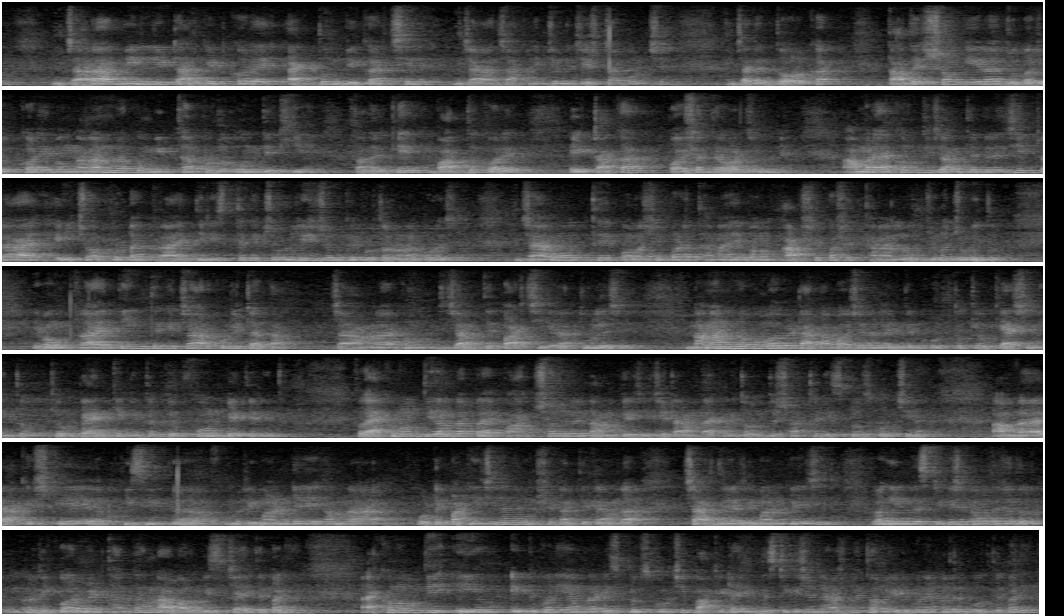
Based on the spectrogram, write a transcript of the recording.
যারা মেনলি টার্গেট করে একদম বেকার ছেলে, যারা চাকরির জন্য চেষ্টা করছে। যাদের দরকার, তাদের সঙ্গে এরা যোগাযোগ করে এবং নানান রকম মিথ্যা প্রলোভন দেখিয়ে তাদেরকে বাধ্য করে এই টাকা, পয়সা দেওয়ার জন্য। আমরা এখন অবধি জানতে পেরেছি প্রায় এই চক্রটা প্রায় তিরিশ থেকে চল্লিশ জনকে প্রতারণা করেছে, যার মধ্যে পলাশিপাড়া থানা এবং আশেপাশের থানার লোকজনও জড়িত। এবং প্রায় তিন থেকে চার কোটি টাকা যা আমরা এখন অবধি জানতে পারছি, এরা তুলেছে। নানান রকমভাবে টাকা পয়সাটা লেনদেন করতো। কেউ ক্যাশে নিত, কেউ ব্যাংকে নিত, কেউ ফোন পেতে নিত। তো এখন অবধি আমরা প্রায় পাঁচ, ছ জনের নাম পেয়েছি, যেটা আমরা এখন তদন্তের স্বার্থে ডিসক্লোজ করছি না। আমরা রাকেশকে পিসি রিমান্ডে আমরা কোর্টে পাঠিয়েছিলাম এবং সেখান থেকে আমরা চার দিনের রিমান্ড পেয়েছি এবং ইনভেস্টিগেশন আমাদের যত রিকোয়ারমেন্ট থাকবে আমরা আবারও পিসি চাইতে পারি। এখন অবধি এই, এইটুকুনি আমরা ডিসক্লোজ করছি, বাকিটা ইনভেস্টিগেশনে আসবে, তবে এইটুকুনি আপনাদের বলতে পারি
